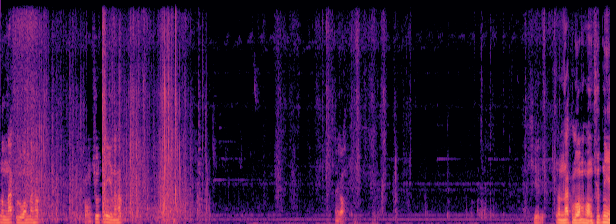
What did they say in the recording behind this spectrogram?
น้ำหนักรวมนะครับ ของชุดนี้นะครับนี่ก่อนโอเคน้ำหนักรวมของชุดนี้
